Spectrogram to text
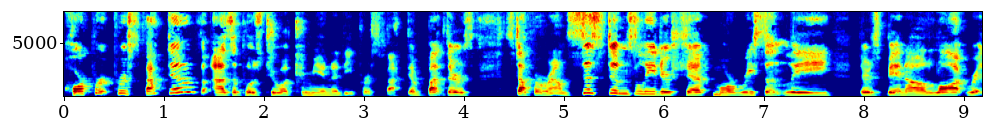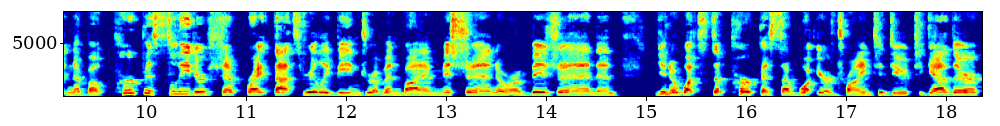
corporate perspective as opposed to a community perspective. But there's stuff around systems leadership. More recently, there's been a lot written about purpose leadership, right? That's really being driven by a mission or a vision and you know what's the purpose of what you're trying to do together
